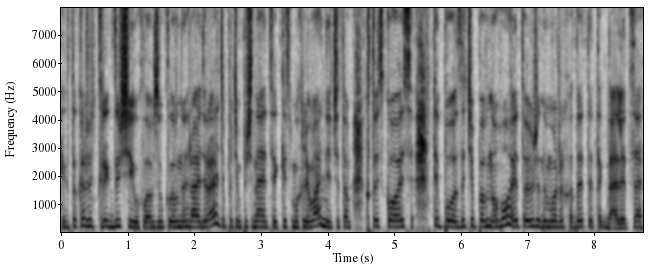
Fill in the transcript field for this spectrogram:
як то кажуть, крик душі у хлопців, коли вони грають, грають, а потім починається якесь махлювання, чи там хтось когось, типу, зачепив ногою, той вже не може ходити і так далі. Це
